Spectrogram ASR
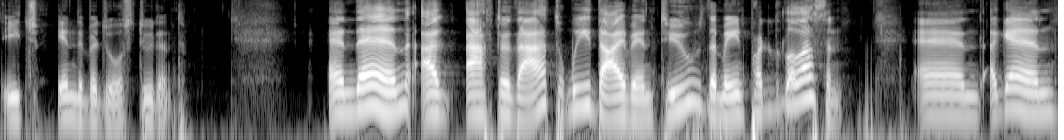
each individual student. And then after that, we dive into the main part of the lesson. And again,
